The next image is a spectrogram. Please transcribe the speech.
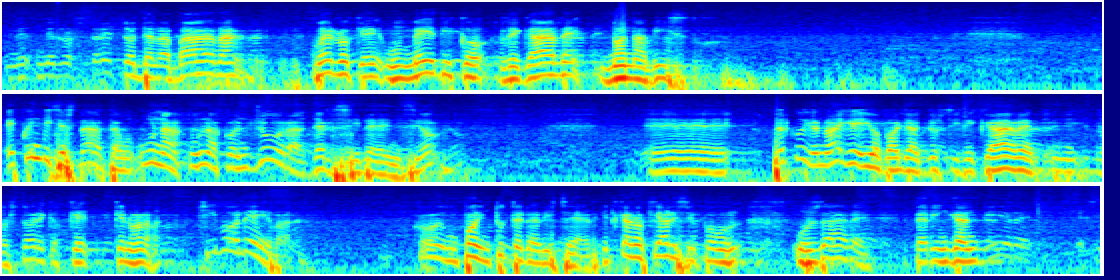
nello stretto della bara quello che un medico legale non ha visto. E quindi c'è stata una, una congiura del silenzio, eh, per cui non è che io voglia giustificare lo storico che, che non ha, ci voleva, come un po' in tutte le ricerche. Il canocchiale si può usare per ingrandire e si,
